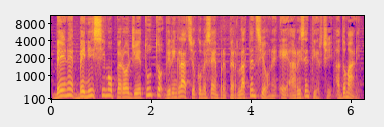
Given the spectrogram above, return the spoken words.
Bene, benissimo, per oggi è tutto. Vi ringrazio come sempre per l'attenzione e a risentirci a domani.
